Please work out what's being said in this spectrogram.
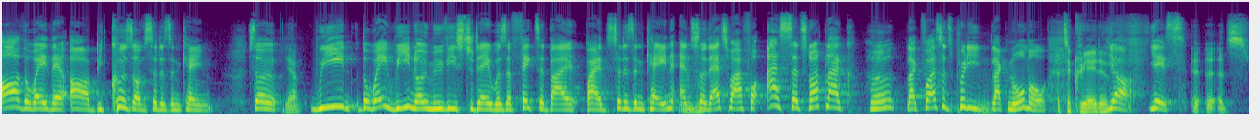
are the way they are because of Citizen Kane. So Yeah. we, the way we know movies today was affected by by Citizen Kane, and so that's why for us it's not like, huh? Like for us it's pretty like normal. It's a creative. Yeah. Yes. i- i- It's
